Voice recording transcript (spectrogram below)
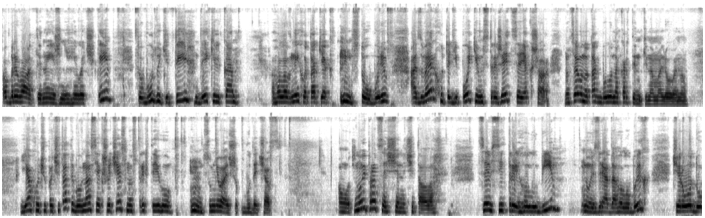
обривати нижні гілочки, то будуть іти декілька головних, отак як стовбурів, а зверху тоді потім стрижеться як шар. Ну, це воно так було на картинці намальовано. Я хочу почитати, бо в нас, якщо чесно, стригти його сумніваюся, що буде час. От. Ну і про це ще не читала. Це всі три голубі, ну, із ряда голубих чи роду.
